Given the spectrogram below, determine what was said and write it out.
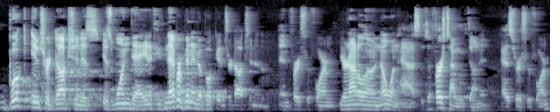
book introduction is, is one day, and if you've never been in a book introduction in, the, in First Reform, you're not alone. No one has. It's the first time we've done it as First Reform.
